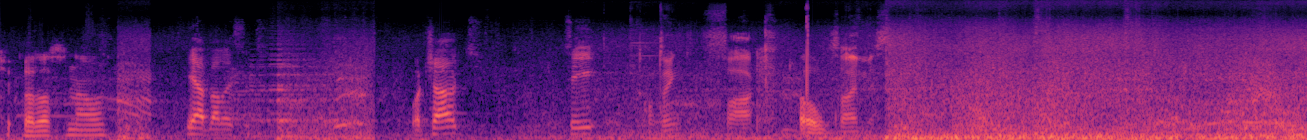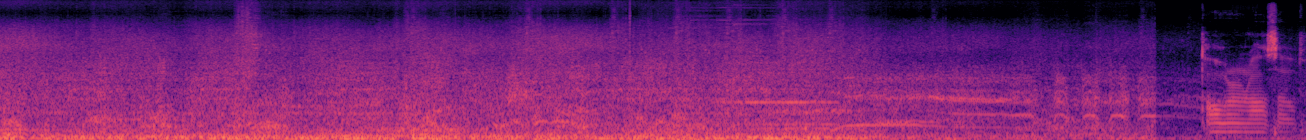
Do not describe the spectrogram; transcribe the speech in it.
Should let us now. Yeah, ballistic. Watch out. See. Någonting? Fuck. Oh. Så I missed vi den hans out.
